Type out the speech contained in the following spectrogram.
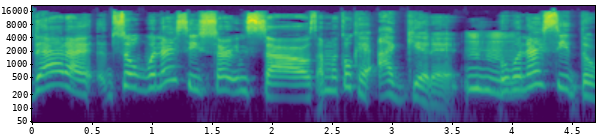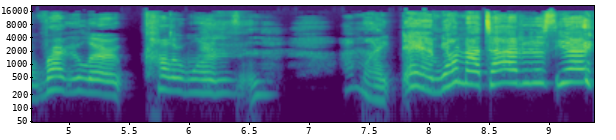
That I so when I see certain styles, I'm like, okay, I get it. Mhm. But when I see the regular color ones, I'm like, damn, y'all not tired of this yet?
